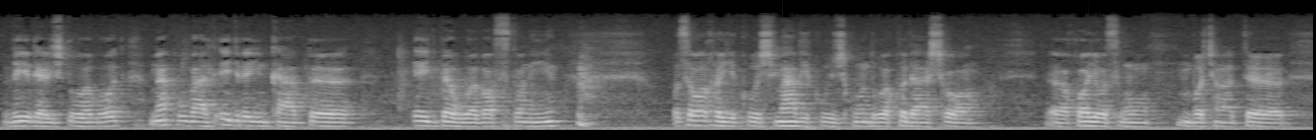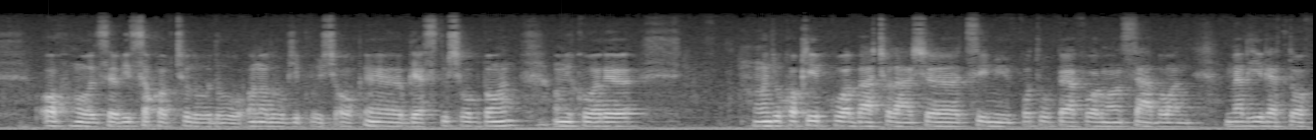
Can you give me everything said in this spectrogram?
véges dolgot megpróbált egyre inkább egybeolvasztani az arhaikus, mágikus gondolkodásra hajozó, bocsánat, ahhoz visszakapcsolódó analógikus gesztusokban, amikor mondjuk a Képkorbácsolás című fotóperformanszában megírett a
